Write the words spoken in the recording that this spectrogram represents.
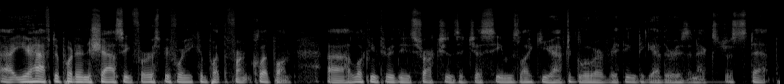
Uh, you have to put in a chassis first before you can put the front clip on. Uh, looking through the instructions, it just seems like you have to glue everything together as an extra step.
